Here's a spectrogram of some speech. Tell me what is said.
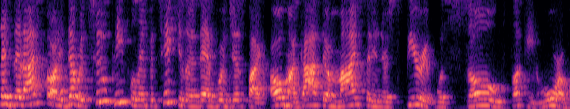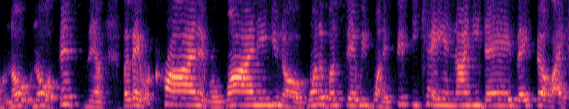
is that I started, there were two people in particular that were just like, oh my God, their mindset and their spirit was so fucking horrible. No, no offense to them, but they were crying, they were whining. You know, if one of us said we wanted 50K in 90 days, they felt like,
